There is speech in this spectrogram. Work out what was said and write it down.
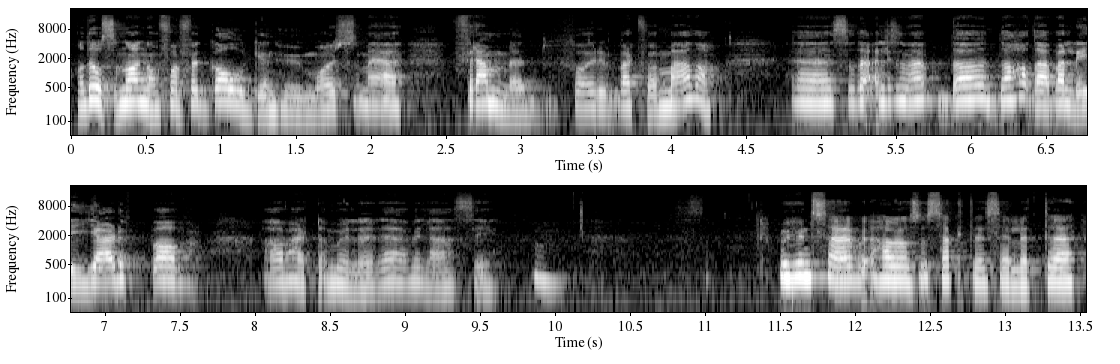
Og det er også en annen form for galgenhumor som er fremmed for i hvert fall meg. Da eh, Så det, liksom, da, da, hadde jeg veldig hjelp av, av Hertha Müller, det vil jeg si. Mm. Hun har jo også sagt det selv at eh,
